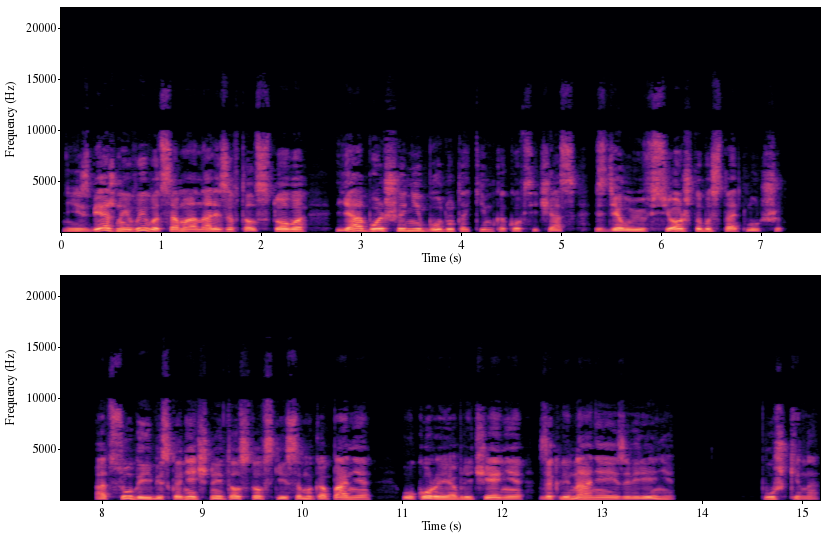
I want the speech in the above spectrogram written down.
Неизбежный вывод самоанализов Толстого «я больше не буду таким, каков сейчас, сделаю все, чтобы стать лучше». Отсюда и бесконечные толстовские самокопания, укоры и обличения, заклинания и заверения. Пушкина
